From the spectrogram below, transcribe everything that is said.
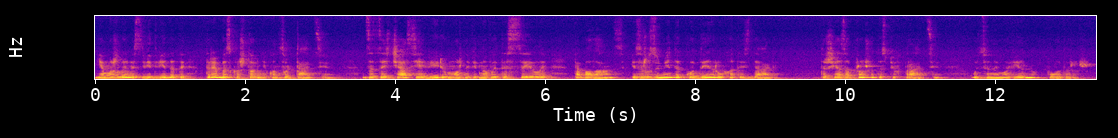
є можливість відвідати три безкоштовні консультації. За цей час я вірю, можна відновити сили та баланс і зрозуміти, куди рухатись далі. Тож я запрошую до співпраці у цю неймовірну подорож.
